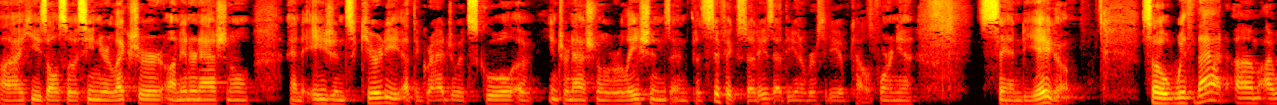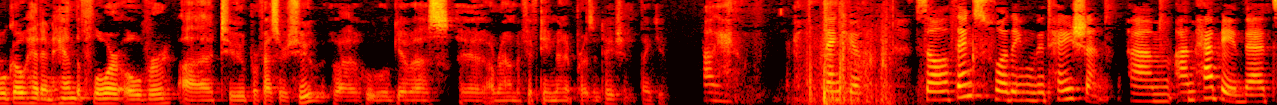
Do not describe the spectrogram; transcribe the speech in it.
Uh, he's also a senior lecturer on international and Asian security at the Graduate School of International Relations and Pacific Studies at the University of California, San Diego. So, with that, um, I will go ahead and hand the floor over uh, to Professor Xu, uh, who will give us uh, around a 15 minute presentation. Thank you. Okay. Thank you. So thanks for the invitation. Um, I'm happy that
